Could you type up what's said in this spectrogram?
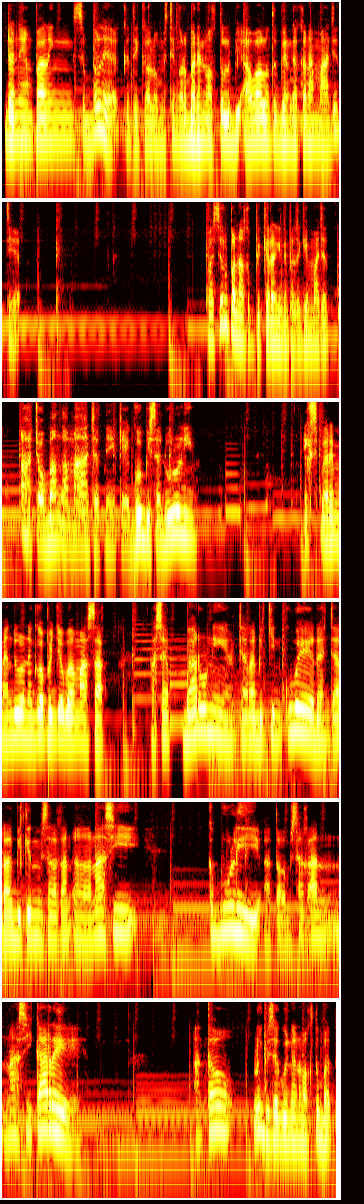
Dan yang paling sebel ya ketika lu mesti ngorbanin waktu lebih awal untuk biar gak kena macet ya pasti lu pernah kepikiran gini pas lagi macet ah coba nggak macet nih kayak gue bisa dulu nih eksperimen dulu nih gue coba masak resep baru nih cara bikin kue dan cara bikin misalkan uh, nasi kebuli atau misalkan nasi kare. Atau lu bisa gunain waktu buat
